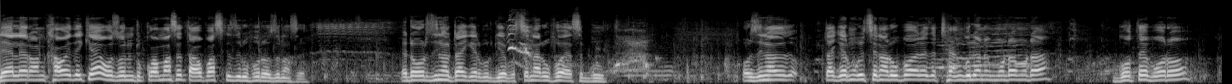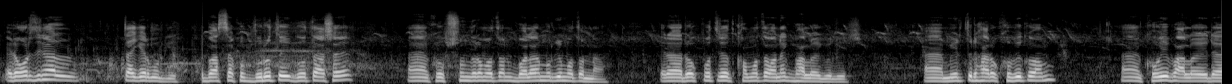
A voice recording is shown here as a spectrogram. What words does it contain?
লেয়ালের অন খাওয়াই দেখে ওজন একটু কম আছে, তাও পাঁচ কেজির উপরে ওজন আছে। এটা অরিজিনাল টাইগার মুরগি চেনার উপায় আছে বহুত। অরিজিনাল টাইগার মুরগি চেনার হলে যে ঠ্যাংগুলি অনেক মোটা মোটা, গোতে বড়, এটা অরিজিনাল টাইগার মুরগি। বাচ্চা খুব দ্রুতই গোতে আসে হ্যাঁ খুব সুন্দর মতন, ব্রয়লার মুরগির মতন না। এরা রোগ প্রতিরোধ ক্ষমতা অনেক ভালো এগুলির। হ্যাঁ মৃত্যুর হারও খুবই কম। খুবই ভালো। এটা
